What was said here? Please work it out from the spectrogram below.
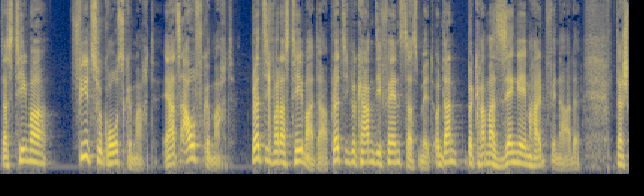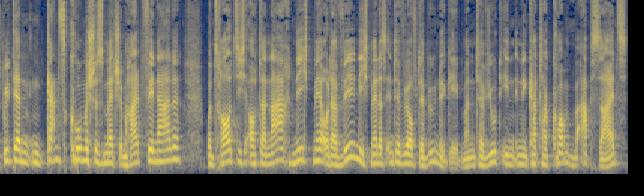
das Thema viel zu groß gemacht. Er hat es aufgemacht. Plötzlich war das Thema da. Plötzlich bekamen die Fans das mit. Und dann bekam er Sänge im Halbfinale. Dann spielt er ein ganz komisches Match im Halbfinale und traut sich auch danach nicht mehr oder will nicht mehr das Interview auf der Bühne geben. Man interviewt ihn in den Katakomben abseits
